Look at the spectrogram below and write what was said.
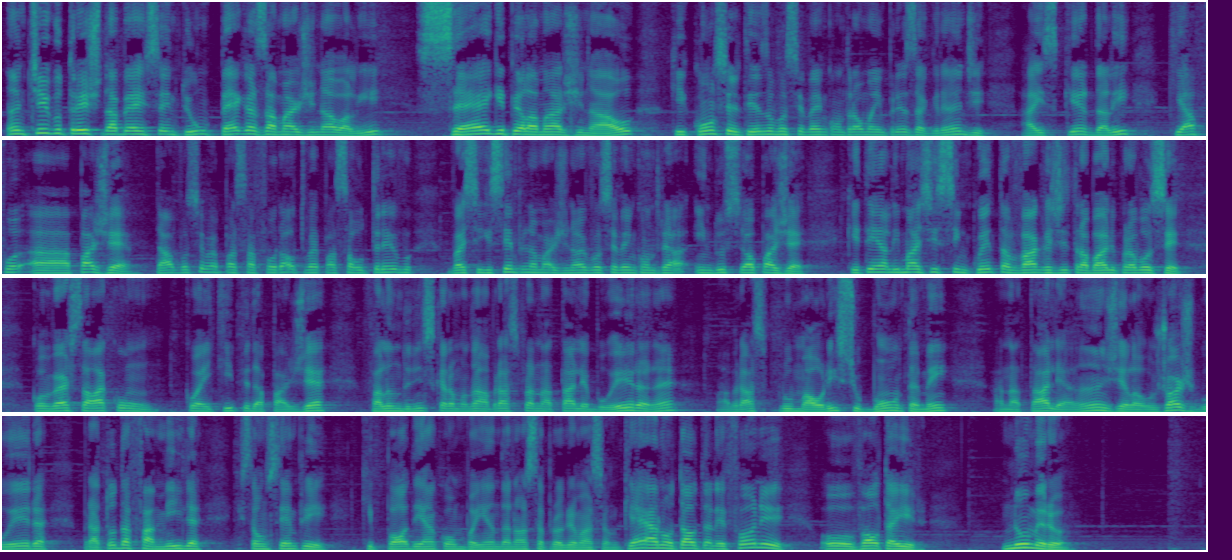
Antigo trecho da BR-101, pegas a marginal ali, segue pela marginal, que com certeza você vai encontrar uma empresa grande à esquerda ali, que é a, a Pagé, tá? Você vai passar Foralto, vai passar o Trevo, vai seguir sempre na marginal e você vai encontrar Industrial Pagé, que tem ali mais de 50 vagas de trabalho para você. Conversa lá com, com a equipe da Pagé. Falando nisso, quero mandar um abraço para Natália Bueira, né? Um abraço para o Maurício Bom também, a Natália, a Ângela, o Jorge Bueira, para toda a família que estão sempre que podem acompanhando a nossa programação. Quer anotar o telefone, ou Valtair? Número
